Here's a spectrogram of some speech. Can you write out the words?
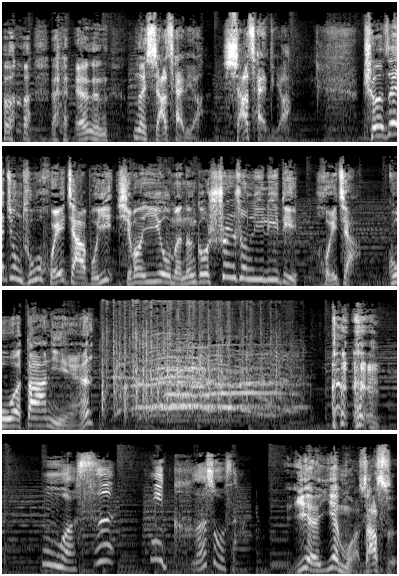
我瞎猜的啊，瞎猜的啊。车载囧途，回家不易，希望益友们能够顺顺利利的回家过大年。没事，你咳嗽啥？也也没啥事，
